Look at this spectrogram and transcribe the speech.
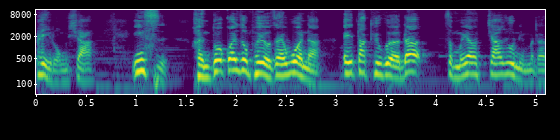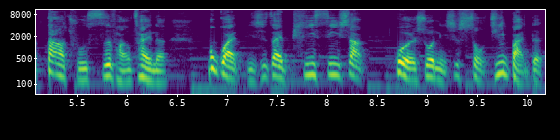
配龙虾。因此，很多观众朋友在问啊，哎，大 Q 哥，那怎么样加入你们的大厨私房菜呢？不管你是在 PC 上，或者说你是手机版的，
